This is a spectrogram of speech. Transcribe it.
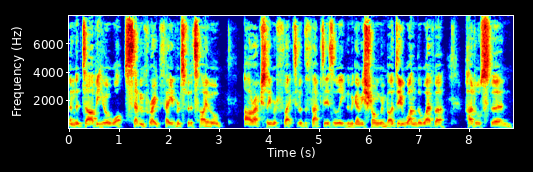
and that Derby, who are what seventh or eighth favourites for the title, are actually reflective of the fact it is a league that we're going to be stronger in. But I do wonder whether Huddlestone,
